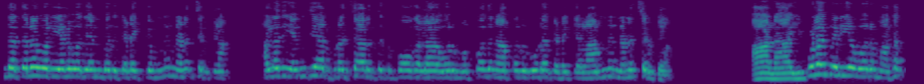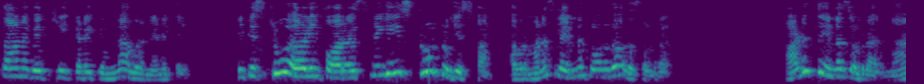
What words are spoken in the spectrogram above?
இந்த தடவை ஒரு எழுபது எண்பது கிடைக்கும்னு நினைச்சிருக்கலாம். அல்லது எம்ஜிஆர் பிரச்சாரத்துக்கு போகலாம் ஒரு முப்பது நாற்பது கூட கிடைக்கலாம்னு நினைச்சிருக்கலாம். ஆனா இவ்வளவு பெரிய ஒரு மகத்தான வெற்றி கிடைக்கும்னு அவர் நினைக்கல. It is too early forest is true to his heart அவர் மனசுல என்ன தோணுதோ அதை சொல்றாரு. அடுத்து என்ன சொல்றாருன்னா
